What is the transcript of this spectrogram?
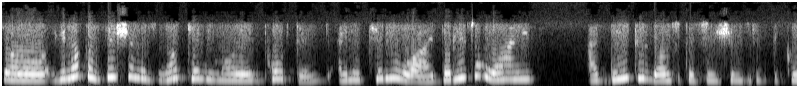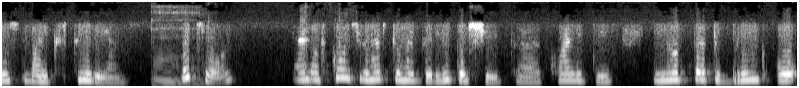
So, you know, position is not any more important. And I'll tell you why. The reason why I've been to those positions is because my experience. Mm. That's all. And of course, you have to have the leadership uh, qualities in order to bring all,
